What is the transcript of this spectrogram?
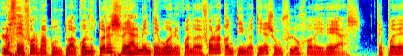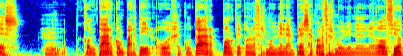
lo hace de forma puntual. Cuando tú eres realmente bueno y cuando de forma continua tienes un flujo de ideas que puedes mm, contar, compartir o ejecutar porque conoces muy bien la empresa, conoces muy bien el negocio,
